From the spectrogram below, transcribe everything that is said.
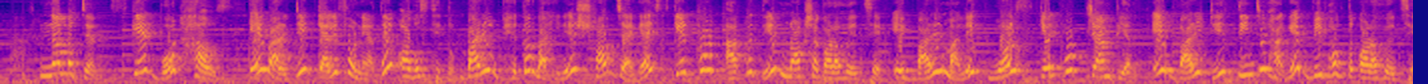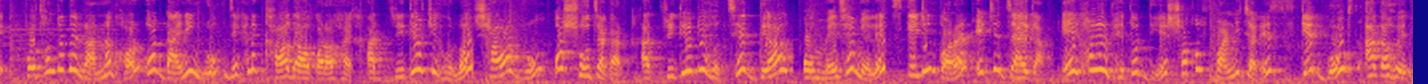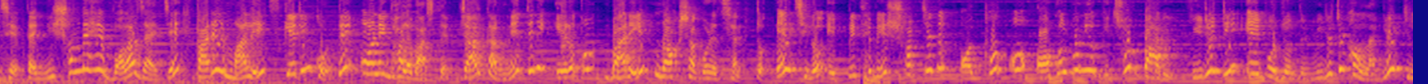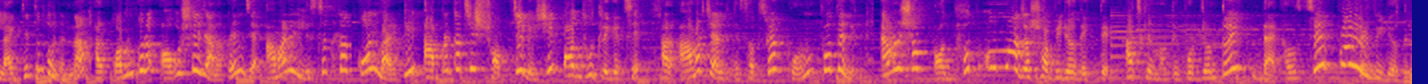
Number ten skateboard house. এই বাড়িটি ক্যালিফোর্নিয়াতে অবস্থিত। বাড়ির ভেতর বাহিরে সব জায়গায় স্কেটবোর্ড আকৃতির নকশা করা হয়েছে। এই বাড়ির মালিক ওয়ার্ল্ড স্কেটবোর্ড চ্যাম্পিয়ন। এই বাড়িটি তিনটি ভাগে বিভক্ত করা হয়েছে। প্রথমটাতে রান্নাঘর ও ডাইনিং রুম, যেখানে খাওয়া দাওয়া করা হয়। আর দ্বিতীয়টি হলো শাওয়ার রুম ও শৌচাগার। আর তৃতীয়টি হচ্ছে দেওয়াল ও মেঝে মেলে স্কেটিং করার একটি জায়গা। এই ঘরের ভেতর দিয়ে সকল ফার্নিচারে স্কেটবোর্ড আঁকা হয়েছে। তাই নিঃসন্দেহে বলা যায় যে বাড়ির মালিক স্কেটিং করতে অনেক ভালোবাসতেন, যার কারণে তিনি এরকম বাড়ির নকশা করেছেন। তো এই ছিল এই পৃথিবীর সবচেয়ে অদ্ভুত ও অকল্পনীয় কিছু বাড়ি। ভিডিওটি এই পর্যন্ত। ভিডিওটি ভালো লাগলে একটি লাইক দিতে ভুলবেন না। আর কমেন্ট করে অবশ্যই জানাবেন যে আমার এই লিস্টে থাকা কোন বাড়িটি আপনার কাছে সবচেয়ে বেশি অদ্ভুত লেগেছে। আর আমার চ্যানেলটিকে সাবস্ক্রাইব করুন প্রতিদিন। এমন সব অদ্ভুত ও মজার সব ভিডিও দেখতে। আজকের মতো পর্যন্তই। দেখা হচ্ছে পরের ভিডিওতে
